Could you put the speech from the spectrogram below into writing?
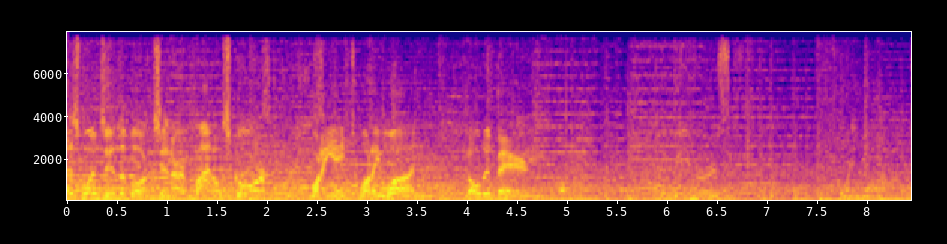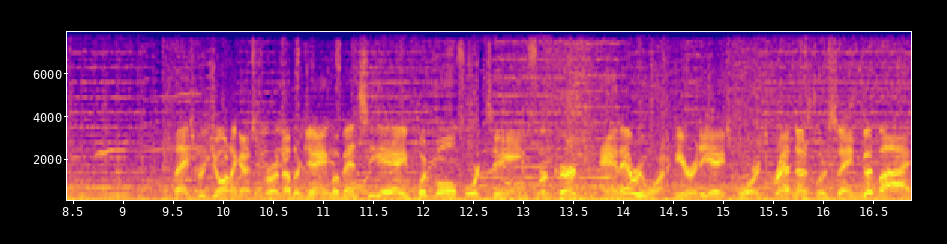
This one's in the books, and our final score, 28-21, Golden Bears. The Beavers, 21. Thanks for joining us for another game of NCAA Football 14. For Kirk and everyone here at EA Sports, Brad Nessler saying goodbye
